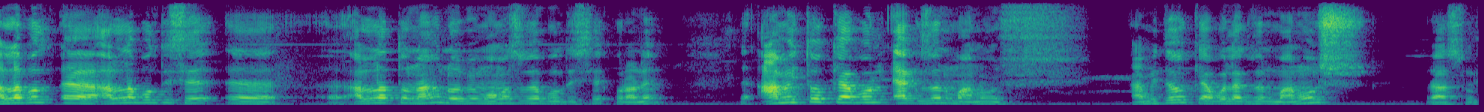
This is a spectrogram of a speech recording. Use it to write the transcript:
আল্লাহ বল আল্লাহ বলতেছে আল্লাহ তো না, নবী মোহাম্মদ বলতেছে কোরআনে আমি তো কেবল একজন মানুষ, আমি তো কেবল একজন মানুষ, রাসুল।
